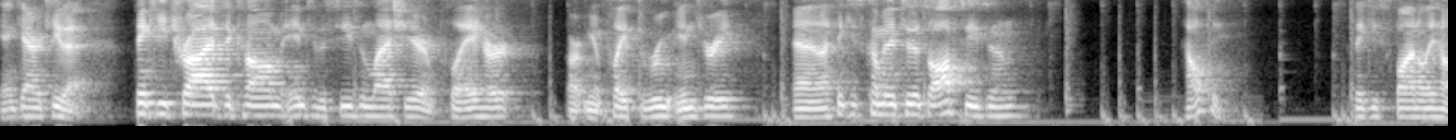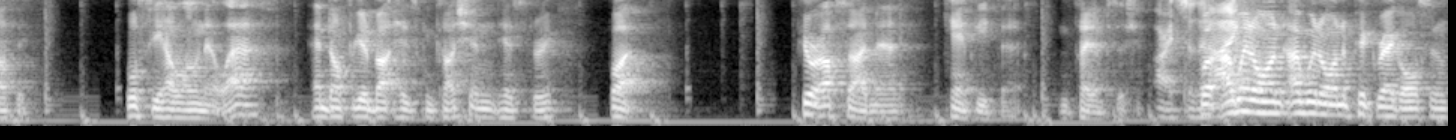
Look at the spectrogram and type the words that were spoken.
Can't guarantee that. I think he tried to come into the season last year and play hurt or you know play through injury, and I think he's coming into this offseason healthy. I think he's finally healthy. We'll see how long that lasts, and don't forget about his concussion history. But pure upside, man, can't beat that in tight end position. All right, so but I, I went on. I went on to pick Greg Olsen,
